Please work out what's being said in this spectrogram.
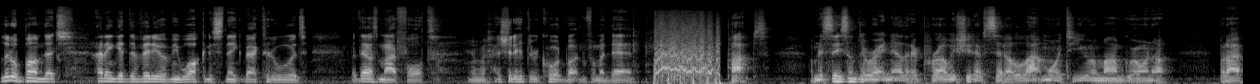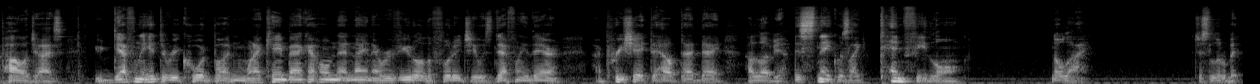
Little bummed that I didn't get the video of me walking the snake back to the woods, but that was my fault. I should have hit the record button for my dad. Pops, I'm gonna say something right now that I probably should have said a lot more to you and mom growing up, but I apologize. You definitely hit the record button. When I came back at home that night and I reviewed all the footage, it was definitely there. I appreciate the help that day. I love you. This snake was like 10 feet long. No lie. Just a little bit.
